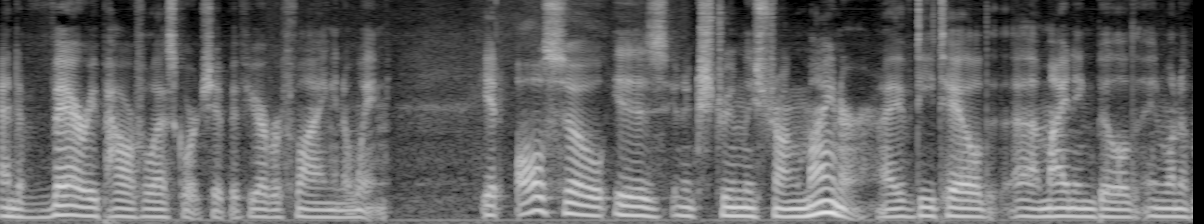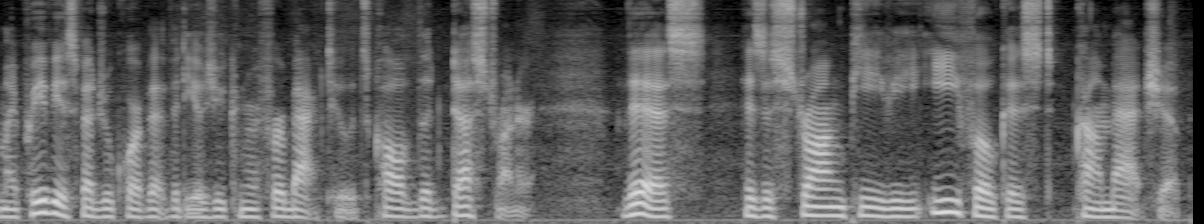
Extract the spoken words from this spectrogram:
and a very powerful escort ship if you're ever flying in a wing. It also is an extremely strong miner. I have detailed a mining build in one of my previous Federal Corvette videos you can refer back to. It's called the Dust Runner. This is a strong PvE focused combat ship,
